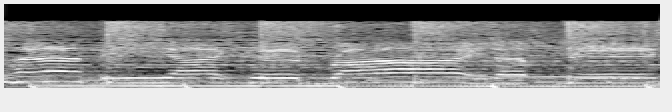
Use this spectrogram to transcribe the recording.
happy I could ride a pig.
